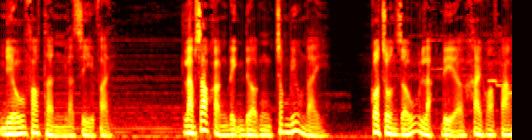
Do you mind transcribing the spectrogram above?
Miếu pháo thần là gì vậy? Làm sao khẳng định được trong miếu này Có trôn giấu lạc địa khai hoa pháo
